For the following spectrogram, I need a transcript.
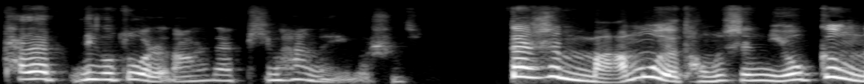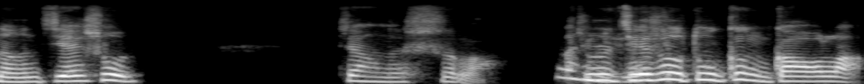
他在那个作者当时在批判的一个事情。但是麻木的同时，你又更能接受这样的事了，就是接受度更高了，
